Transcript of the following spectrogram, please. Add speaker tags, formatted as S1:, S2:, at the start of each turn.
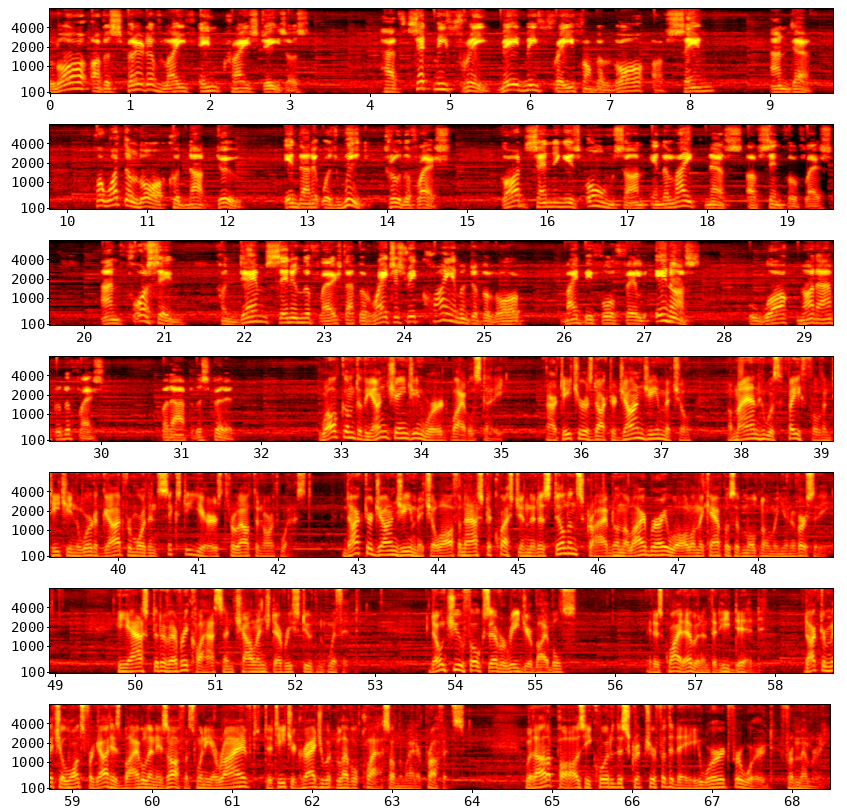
S1: law of the Spirit of life in Christ Jesus hath set me free, made me free from the law of sin and death. For what the law could not do, in that it was weak through the flesh, God sending his own Son in the likeness of sinful flesh, and for sin, condemned sin in the flesh, that the righteous requirement of the law might be fulfilled in us, who walk not after the flesh, but after the Spirit.
S2: Welcome to the Unchanging Word Bible Study. Our teacher is Dr. John G. Mitchell, a man who was faithful in teaching the Word of God for more than 60 years throughout the Northwest. Dr. John G. Mitchell often asked a question that is still inscribed on the library wall on the campus of Multnomah University. He asked it of every class and challenged every student with it. Don't you folks ever read your Bibles? It is quite evident that he did. Dr. Mitchell once forgot his Bible in his office when he arrived to teach a graduate level class on the Minor Prophets. Without a pause, he quoted the scripture for the day, word for word, from memory.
